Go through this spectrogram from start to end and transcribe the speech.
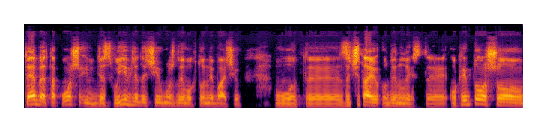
тебе також, і для своїх глядачів, можливо, хто не бачив. От, е, зачитаю один лист. Е, окрім того, що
